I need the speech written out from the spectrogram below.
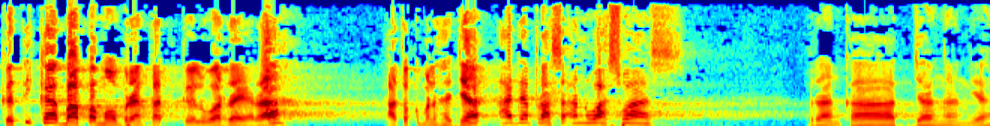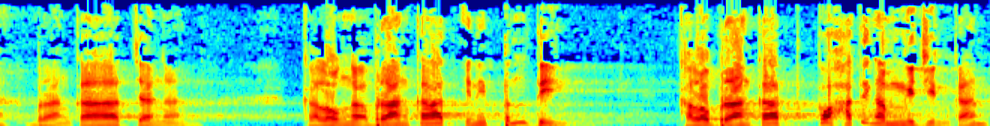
ketika Bapak mau berangkat ke luar daerah atau ke mana saja ada perasaan was-was. Berangkat jangan ya, berangkat jangan. Kalau nggak berangkat ini penting. Kalau berangkat kok hati nggak mengizinkan?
